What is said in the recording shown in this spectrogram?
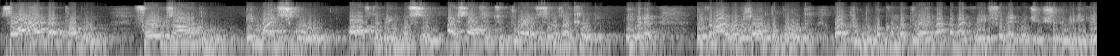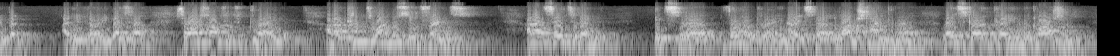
So I had that problem. For example, in my school, after being Muslim, I started to pray as soon as I could. Even if, even I would hold the book, or I'd put the book on the prayer mat and I'd read from it, which you shouldn't really do, but I didn't know any better. So I started to pray. And I'd come to my Muslim friends and I'd say to them, it's a dhuhr prayer, you know, it's the lunchtime prayer. Let's go and pray in the classroom.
